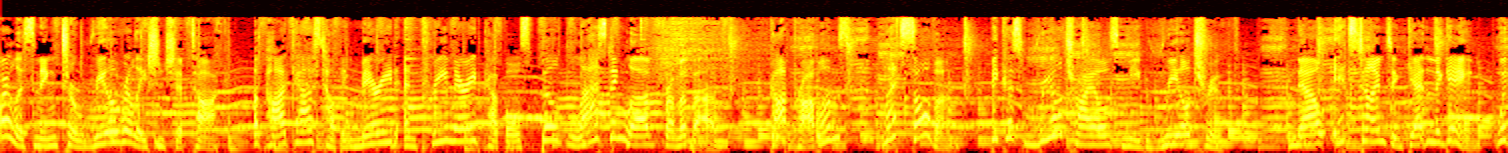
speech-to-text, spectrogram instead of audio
are listening to Real Relationship Talk, a podcast helping married and pre married couples build lasting love from above. Got problems? Let's solve them. Because real trials need real truth. Now it's time to get in the game with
